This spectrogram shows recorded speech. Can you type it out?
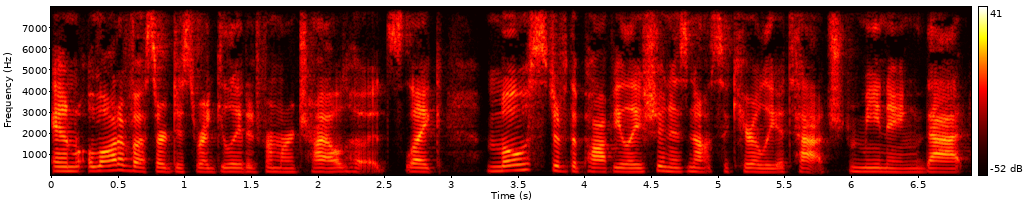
And a lot of us are dysregulated from our childhoods. Like most of the population is not securely attached, meaning that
